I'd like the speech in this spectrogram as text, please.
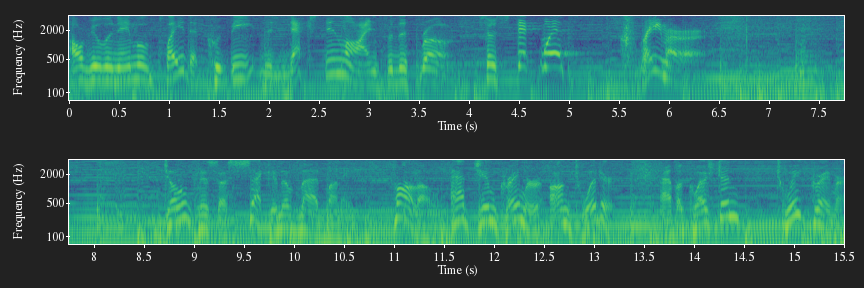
I'll reveal the name of a play that could be the next in line for the throne. So stick with Cramer. Don't miss a second of Mad Money. Follow at Jim Cramer on Twitter. Have a question? Tweet Cramer.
